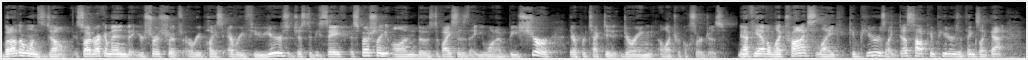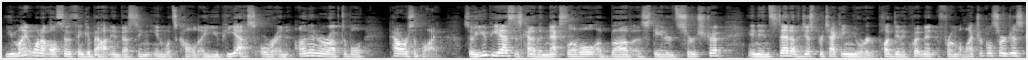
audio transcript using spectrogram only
but other ones don't. So I'd recommend that your surge strips are replaced every few years just to be safe, especially on those devices that you want to be sure they're protected during electrical surges. Now, if you have electronics like computers, like desktop computers and things like that, you might want to also think about investing in what's called a UPS or an uninterruptible power supply. So UPS is kind of the next level above a standard surge strip. And instead of just protecting your plugged in equipment from electrical surges,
